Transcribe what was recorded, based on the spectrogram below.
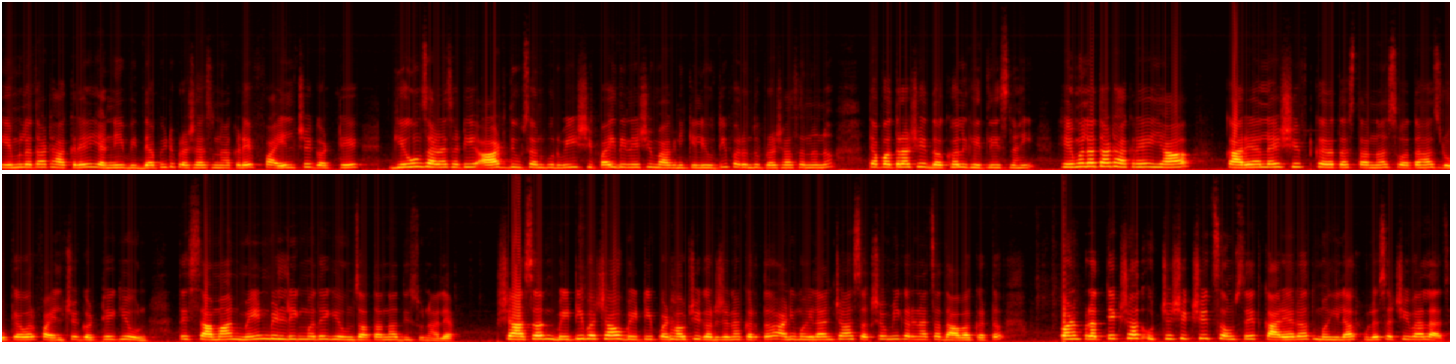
हेमलता ठाकरे यांनी विद्यापीठ प्रशासनाकडे फाईलचे गठ्ठे घेऊन जाण्यासाठी आठ दिवसांपूर्वी शिपाई देण्याची मागणी केली होती परंतु प्रशासनानं त्या पत्राची दखल घेतलीच नाही. हेमलता ठाकरे ह्या कार्यालय शिफ्ट करत असताना स्वतःच डोक्यावर फाईलचे गठ्ठे घेऊन ते सामान मेन बिल्डिंगमध्ये घेऊन जाताना दिसून आल्या. शासन बेटी बचाव बेटी पढावची गर्जना करतं आणि महिलांच्या सक्षमीकरणाचा दावा करतं. पण प्रत्यक्षात उच्च शिक्षित संस्थेत कार्यरत महिला कुलसचिवालाच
